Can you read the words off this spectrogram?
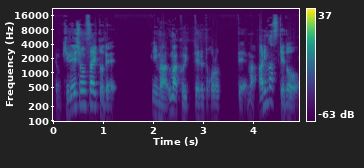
ー、でもキュレーションサイトで今うまくいってるところって、まあありますけど、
